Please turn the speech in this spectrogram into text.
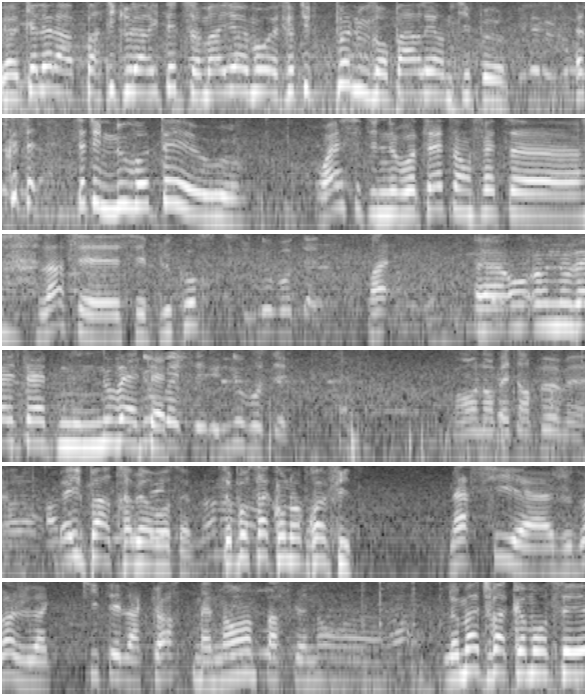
Euh, Quelle est la particularité de ce maillet, Mo Est-ce que tu peux nous en parler un petit peu? Est-ce que c'est une nouveauté ou Ouais, c'est une nouveauté en fait. euh, là, c'est c'est plus courte. C'est une nouveau tête. Ouais. Euh, on- une nouvelle tête, une nouvelle Une tête. nouveauté. Une nouveauté. Bon, on embête un peu, mais. Mais Il parle très bien français. C'est pour ça qu'on en profite. Merci, euh, je, dois, je dois quitter la carte maintenant parce que non. euh, Le match va commencer.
